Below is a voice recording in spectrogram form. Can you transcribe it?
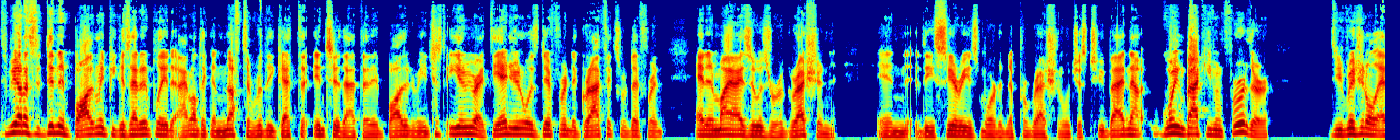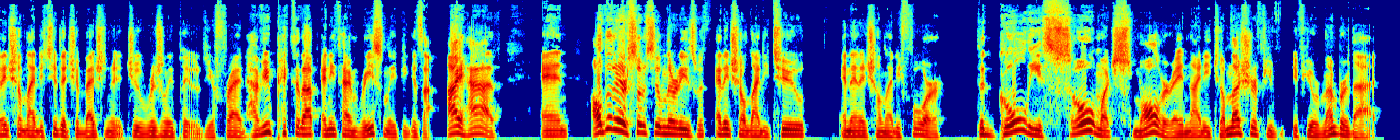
to be honest, it didn't bother me because I didn't play it. I don't think enough to really get to, into that that it bothered me. Just you're right. The engine was different. The graphics were different, and in my eyes, it was a regression in the series more than a progression, which is too bad. Now, going back even further, the original NHL '92 that you mentioned that you originally played with your friend, have you picked it up anytime recently? Because I have, and although there are some similarities with NHL '92 and NHL '94, the goalie is so much smaller in '92. I'm not sure if you if you remember that.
